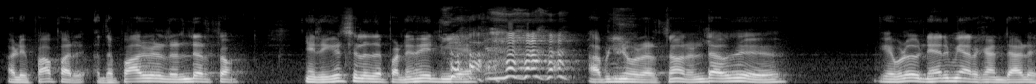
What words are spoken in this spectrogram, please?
அப்படி பார்ப்பாரு. அந்த பார்வையில் ரெண்டு அர்த்தம். நீ ரிஹர்சல் இதை பண்ணவே இல்லையே. அப்படின்னு ஒரு அர்த்தம். ரெண்டாவது எவ்வளோ நேர்மையாக இருக்கான் அந்த ஆள்?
